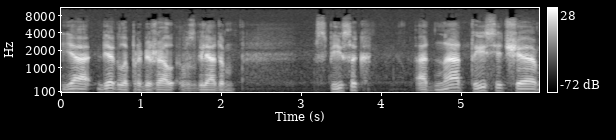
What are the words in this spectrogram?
Я бегло пробежал взглядом Список. Одна тысяча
